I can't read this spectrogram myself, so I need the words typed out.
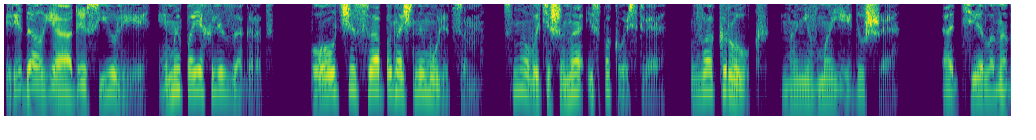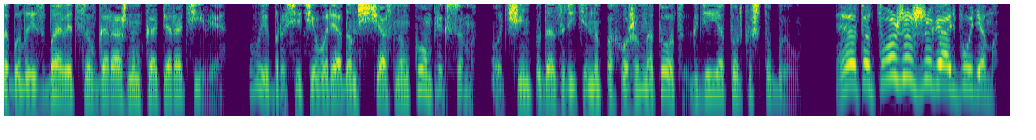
Передал я адрес Юлии, и мы поехали за город. Полчаса по ночным улицам. Снова тишина и спокойствие. Вокруг, но не в моей душе. От тела надо было избавиться в гаражном кооперативе. Выбросить его рядом с частным комплексом, очень подозрительно похожим на тот, где я только что был. «Это тоже сжигать будем?» —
